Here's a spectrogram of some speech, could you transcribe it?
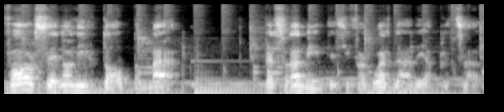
forse non il top, ma personalmente si fa guardare e apprezzare.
